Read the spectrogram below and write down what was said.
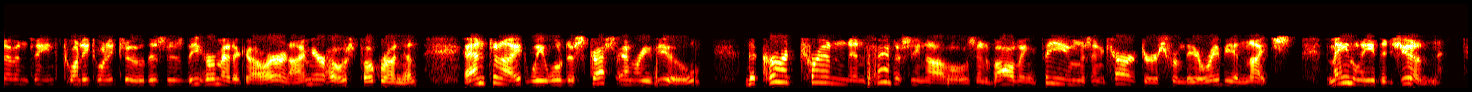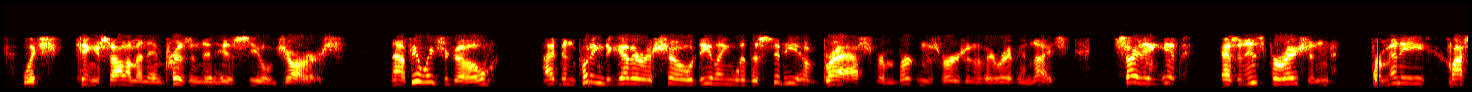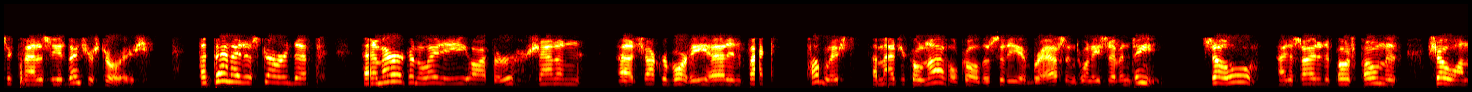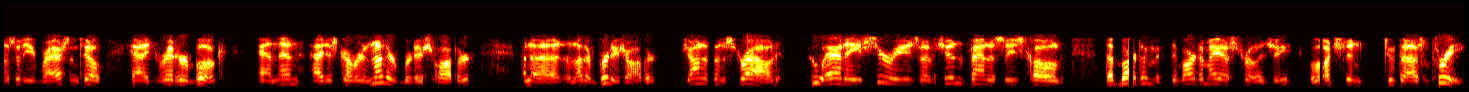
February 17th, 2022. This is the Hermetic Hour, and I'm your host, Poke Runyon. And tonight we will discuss and review the current trend in fantasy novels involving themes and characters from the Arabian Nights, mainly the jinn, which King Solomon imprisoned in his sealed jars. Now, a few weeks ago, I'd been putting together a show dealing with the city of brass from Burton's version of the Arabian Nights, citing it as an inspiration for many classic fantasy adventure stories. But then I discovered that an American lady author, Shannon uh, Chakraborty, had in fact published a magical novel called The City of Brass in 2017. So I decided to postpone the show on the City of Brass until I'd read her book, and then I discovered another British author, uh, another British author, Jonathan Stroud, who had a series of jinn fantasies called the, Bartim- the Bartimaeus trilogy, launched in 2003,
